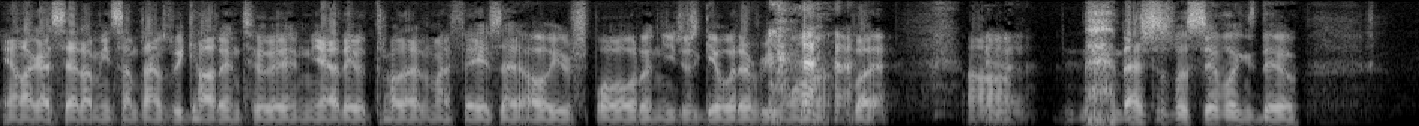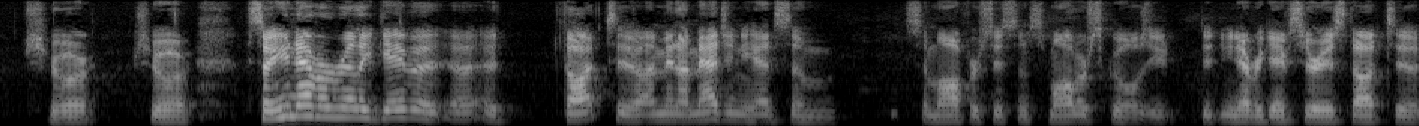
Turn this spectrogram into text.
and like I said, I mean, sometimes we got into it, and yeah, they would throw that in my face that oh, you're spoiled, and you just get whatever you want. but um, that's just what siblings do. Sure, sure. So you never really gave a, a, a thought to. I mean, I imagine you had some some offers to some smaller schools. You you never gave serious thought to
